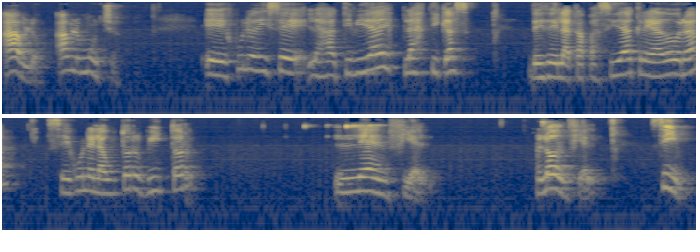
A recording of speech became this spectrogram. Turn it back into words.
hablo, hablo mucho. Eh, Julio dice, las actividades plásticas desde la capacidad creadora, según el autor Víctor Lenfield. Lonfield. Sí,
